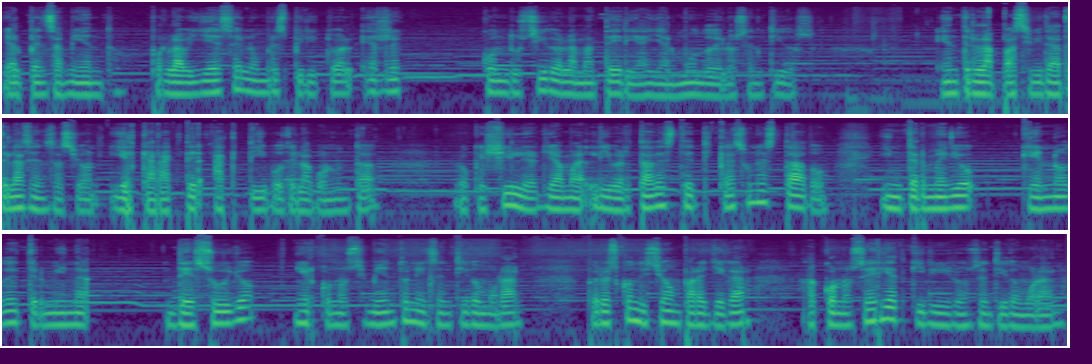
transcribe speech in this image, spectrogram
y al pensamiento. Por la belleza el hombre espiritual es conducido a la materia y al mundo de los sentidos. Entre la pasividad de la sensación y el carácter activo de la voluntad, lo que Schiller llama libertad estética es un estado intermedio que no determina de suyo ni el conocimiento ni el sentido moral, pero es condición para llegar a conocer y adquirir un sentido moral.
